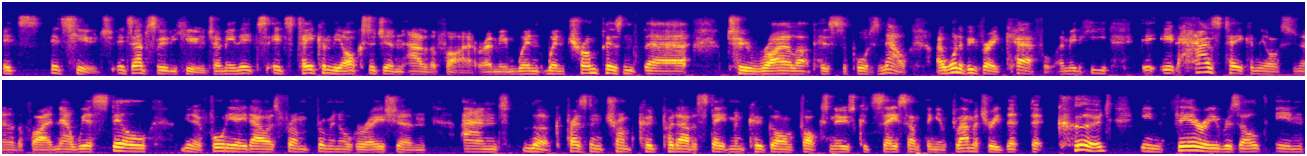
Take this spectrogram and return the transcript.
It's it's huge. It's absolutely huge. I mean, it's it's taken the oxygen out of the fire. I mean, when when Trump isn't there to rile up his supporters. Now, I want to be very careful. I mean, he it, it has taken the oxygen out of the fire. Now we're still, you know, 48 hours from from inauguration. And look, President Trump could put out a statement, could go on Fox News, could say something inflammatory that that could, in theory, result in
